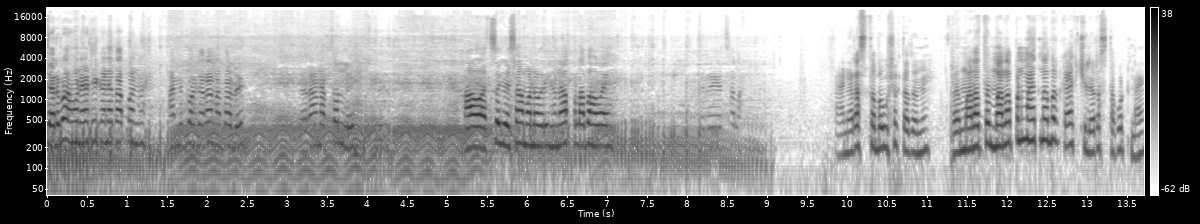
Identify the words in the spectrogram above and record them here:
तर भाऊन या ठिकाणी आता आपण अमित भाऊच्या रानात आलोय. रानात चाललोय. आवाज सगळे सामान वगैरे घेऊन आपला भाव आहे. तर चला. आणि रस्ता बघू शकता तुम्ही. तर मला तर मला पण माहीत नाही बरं का ॲक्च्युली रस्ता कुठं आहे.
